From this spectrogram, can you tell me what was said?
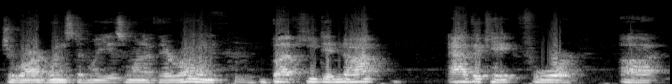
Gerard Winstanley is one of their own, but he did not advocate for uh,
